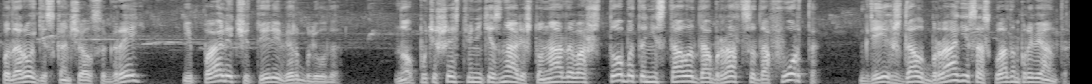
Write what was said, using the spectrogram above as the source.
По дороге скончался Грей, и пали четыре верблюда. Но путешественники знали, что надо во что бы то ни стало добраться до форта – где их ждал Браги со складом провианта.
